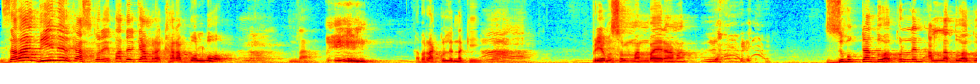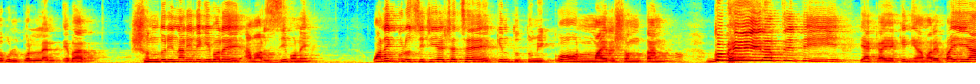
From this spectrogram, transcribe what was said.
যারা দিনের কাজ করে, তাদেরকে আমরা খারাপ বলব? না। আবার রাগ করলেন নাকি? প্রিয় মুসলমান ভাইয়েরা আমার, যুবকটা দোয়া করলেন, আল্লাহ দোয়া কবুল করলেন। এবার সুন্দরী নারী দেখি বলে আমার জীবনে। অনেকগুলো চিঠি এসেছে, কিন্তু তুমি কোন মায়ের সন্তান? গভীর রাত্রিতি একা একই নিয়ে আমারে পাইয়া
